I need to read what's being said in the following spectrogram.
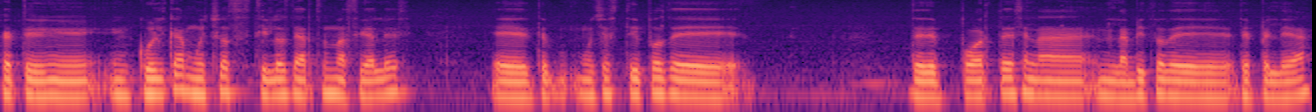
que te inculca muchos estilos de artes marciales, eh, de muchos tipos de, de deportes en, la, en el ámbito de, de pelea.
